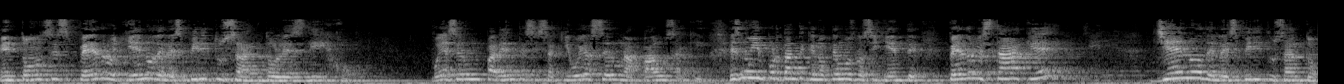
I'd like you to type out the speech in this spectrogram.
entonces Pedro lleno del Espíritu Santo les dijo, voy a hacer un paréntesis aquí, voy a hacer una pausa aquí. Es muy importante que notemos lo siguiente, Pedro está ¿qué? lleno del Espíritu Santo.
